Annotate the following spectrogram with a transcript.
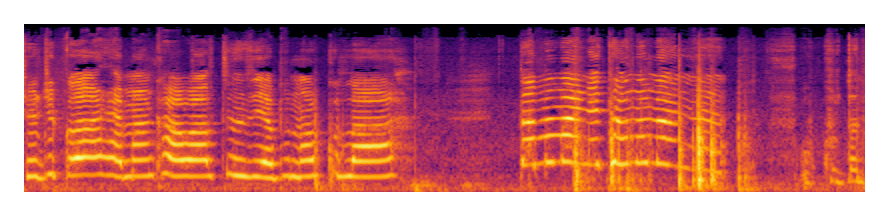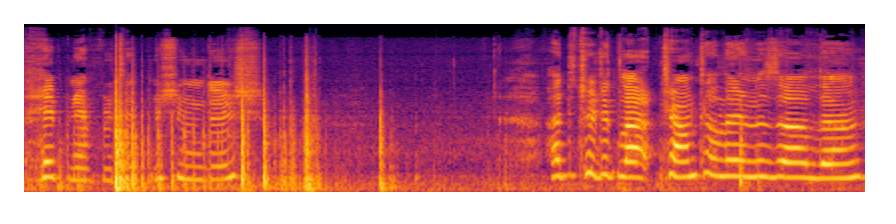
Çocuklar hemen kahvaltınızı yapın okula. Tamam anne tamam anne. Okuldan hep nefret etmişimdir. Hadi çocuklar çantalarınızı alın.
